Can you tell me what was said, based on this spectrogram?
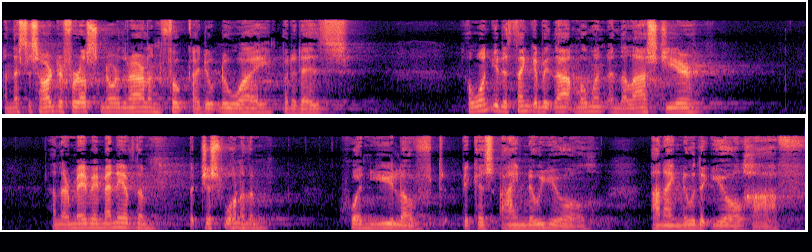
and this is harder for us Northern Ireland folk, I don't know why, but it is. I want you to think about that moment in the last year, and there may be many of them, but just one of them, when you loved, because I know you all, and I know that you all have.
